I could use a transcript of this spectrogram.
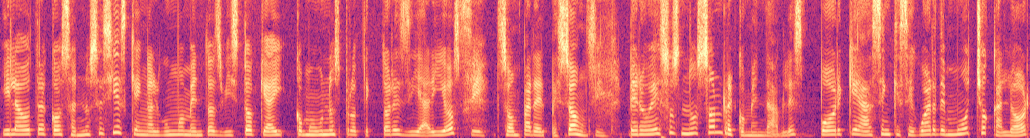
Y la otra cosa, no sé si es que en algún momento has visto que hay como unos protectores diarios, son para el pezón, pero esos no son recomendables porque hacen que se guarde mucho calor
